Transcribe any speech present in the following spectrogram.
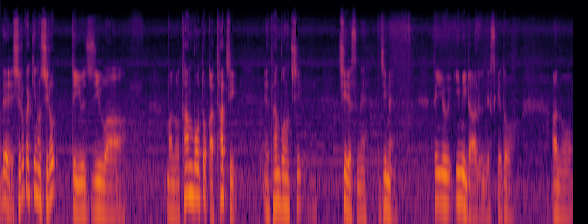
で白柿の白っていう字は、まあ、の田んぼとか田地、え田んぼの地地ですね地面っていう意味があるんですけどあの、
